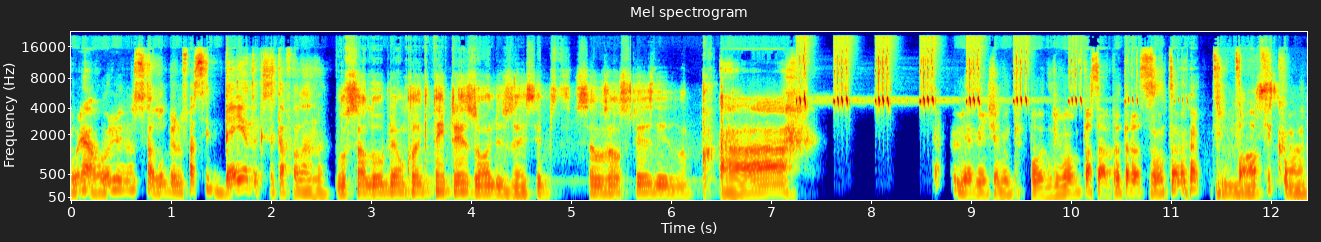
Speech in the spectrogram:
Fura-olho no Salubre, eu não faço ideia do que você tá falando. O Salubre é um clã que tem três olhos, aí você precisa usar os três deles lá. Ah! Minha mente é muito podre, vamos passar para outro assunto. Nossa, Tópico. cara.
